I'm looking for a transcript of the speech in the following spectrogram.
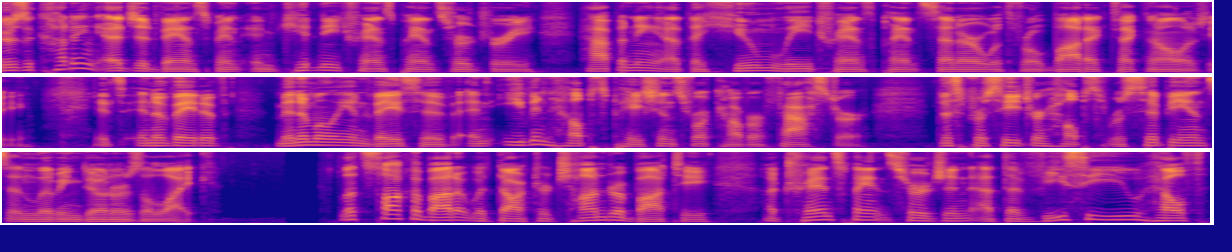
There's a cutting edge advancement in kidney transplant surgery happening at the Hume Lee Transplant Center with robotic technology. It's innovative, minimally invasive, and even helps patients recover faster. This procedure helps recipients and living donors alike. Let's talk about it with Dr. Chandra Bhati, a transplant surgeon at the VCU Health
